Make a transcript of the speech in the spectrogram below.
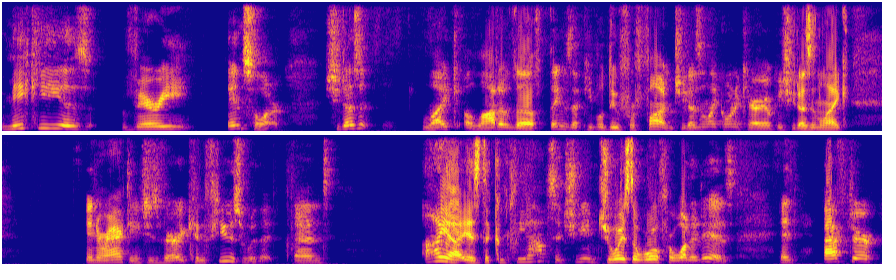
Miki is very insular. She doesn't like a lot of the things that people do for fun. She doesn't like going to karaoke. She doesn't like interacting. She's very confused with it. And Aya is the complete opposite. She enjoys the world for what it is. And after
